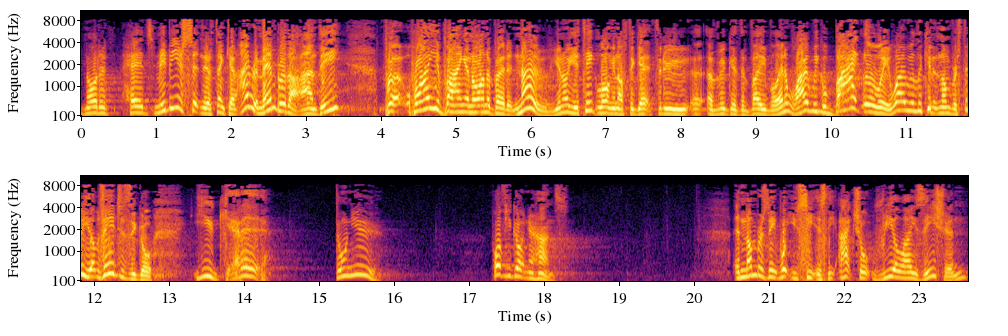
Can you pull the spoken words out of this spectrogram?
nodded heads. Maybe you're sitting there thinking, I remember that, Andy. But why are you banging on about it now? You know, you take long enough to get through a, a book of the Bible. And why we go back the way? Why are we looking at number three? That was ages ago. You get it. Don't you? What have you got in your hands? In Numbers 8, what you see is the actual realization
